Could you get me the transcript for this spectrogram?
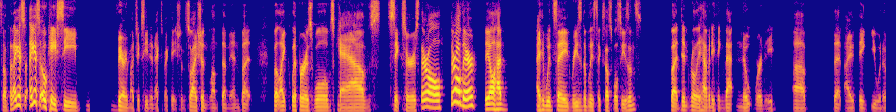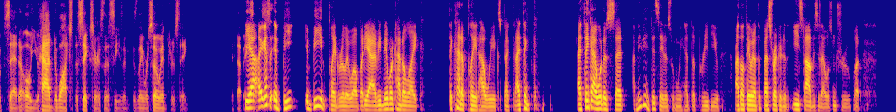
something. I guess I guess OKC very much exceeded expectations, so I shouldn't lump them in. But but like Clippers, Wolves, Cavs, Sixers, they're all they're all there. They all had I would say reasonably successful seasons, but didn't really have anything that noteworthy. Uh, that I think you would have said, "Oh, you had to watch the Sixers this season because they were so interesting." If that makes Yeah, sense. I guess it beat it beat played really well, but yeah, I mean they were kind of like they kind of played how we expected. I think I think I would have said maybe I did say this when we had the preview. I thought they would have the best record in the East. Obviously, that wasn't true, but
